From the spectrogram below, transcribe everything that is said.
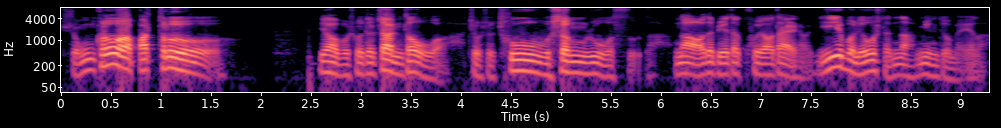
熊克勒巴图鲁，要不说这战斗啊，就是出生入死啊，脑袋别在裤腰带上，一不留神呢，命就没了。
